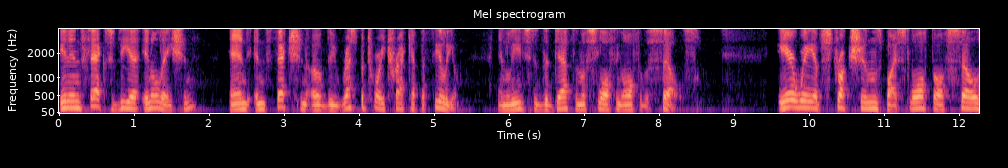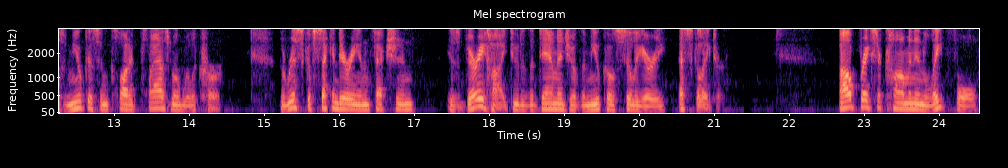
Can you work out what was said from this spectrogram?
It infects via inhalation and infection of the respiratory tract epithelium and leads to the death and the sloughing off of the cells. Airway obstructions by sloughed off cells, mucus, and clotted plasma will occur. The risk of secondary infection is very high due to the damage of the mucociliary escalator. Outbreaks are common in late fall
